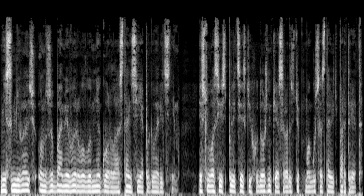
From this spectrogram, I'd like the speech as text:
Не сомневаюсь, он зубами вырвал бы мне горло, останься я поговорить с ним. Если у вас есть полицейский художник, я с радостью помогу составить портрет.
